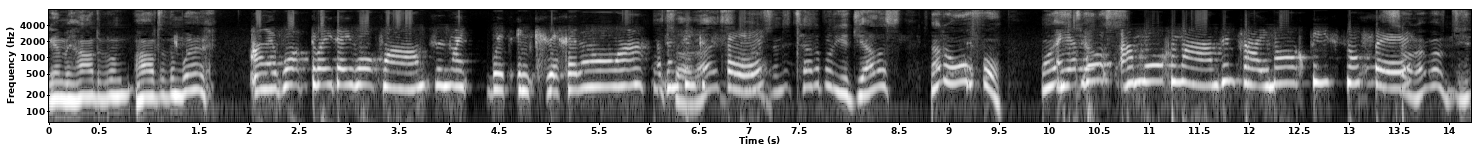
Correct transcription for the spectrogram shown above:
can be harder than, harder than work. And I what the way they walk around and like with in cricket and all that. I That's don't think right. it's fair. Isn't it terrible? You're jealous. It's not awful. Why are you yet, jealous? I'm walking around in Primark. It's not fair. right. Well, you,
